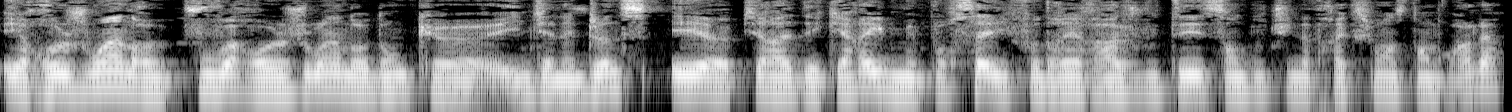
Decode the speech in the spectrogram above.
et rejoindre, pouvoir rejoindre donc euh, Indiana Jones et euh, Pirates des Caraïbes. Mais pour ça, il faudrait rajouter sans doute une attraction à cet endroit-là.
